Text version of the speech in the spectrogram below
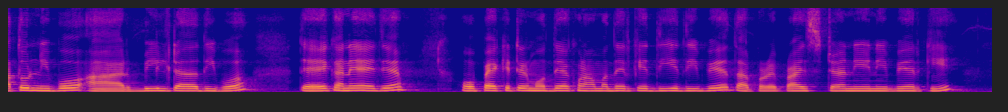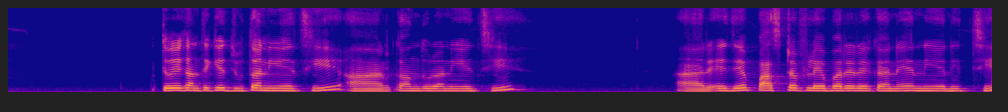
আতর নিব আর বিলটা দিব। তো এখানে এই যে ও প্যাকেটের মধ্যে এখন আমাদেরকে দিয়ে দিবে, তারপরে প্রাইসটা নিয়ে নিবে আর কি। তো এখান থেকে জুতা নিয়েছি আর কান্দুরা নিয়েছি। আর এই যে পাঁচটা ফ্লেভারের এখানে নিয়ে নিচ্ছি।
